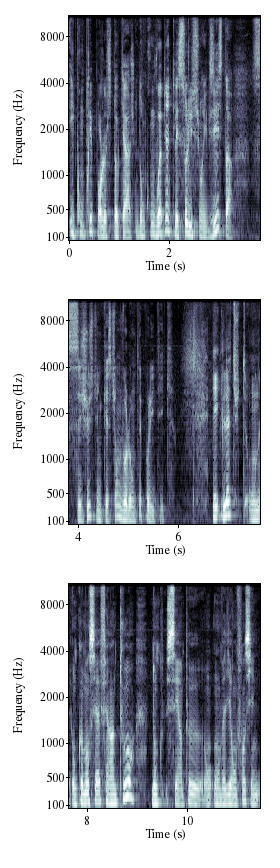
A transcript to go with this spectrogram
y compris pour le stockage. Donc on voit bien que les solutions existent, c'est juste une question de volonté politique. Et là, on, commençait à faire un tour. Donc, c'est un peu, on, on, va dire en France, il y a une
